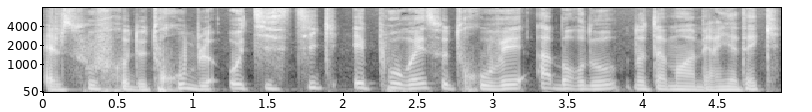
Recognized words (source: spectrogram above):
Elle souffre de troubles autistiques et pourrait se trouver à Bordeaux, notamment à Mériadec.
